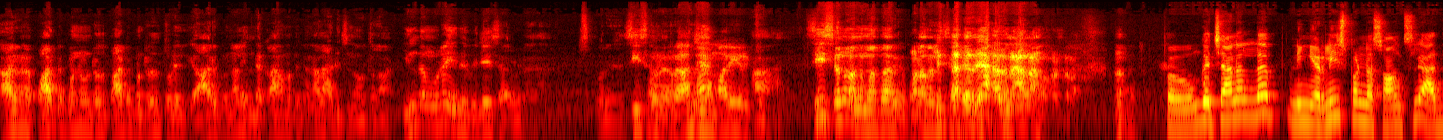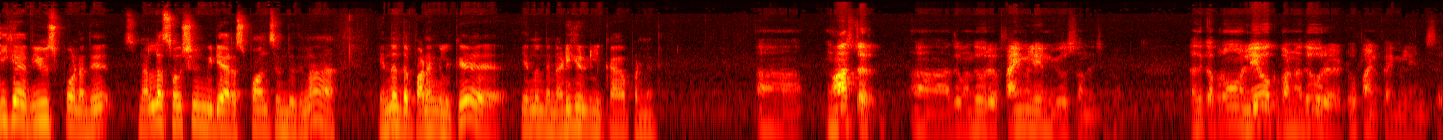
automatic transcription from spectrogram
யாருக்கு வேணா பாட்டு பண்ணுன்றது பாட்டு பண்றது தொழில். யாருக்கு வேணாலும் எந்த காரணத்துக்கு வேணாலும் அடிச்சு நவுத்தலாம். இந்த முறை இது விஜய் சாரோட ஒரு சீசன் ராஜ்யம் மாதிரி இருக்கு. சீசனும் அந்த மாதிரி தான் இருக்கு. படம் ரிலீஸ் ஆகுது. அதனால நாங்க பண்றோம். இப்போ உங்கள் சேனலில் நீங்கள் ரிலீஸ் பண்ண சாங்ஸில் அதிக வியூஸ் போனது நல்ல சோஷியல் மீடியா ரெஸ்பான்ஸ் இருந்ததுன்னா எந்தெந்த படங்களுக்கு எந்தெந்த நடிகர்களுக்காக பண்ணது? மாஸ்டர் அது வந்து ஒரு ஃபைவ் மில்லியன் வியூஸ் வந்துச்சு அதுக்கப்புறம் லியோவுக்கு பண்ணது ஒரு டூ பாயிண்ட் ஃபைவ் மில்லியன்ஸு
